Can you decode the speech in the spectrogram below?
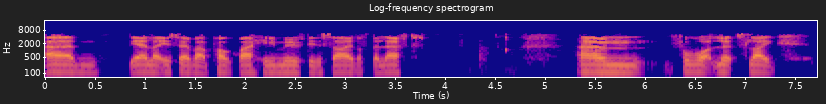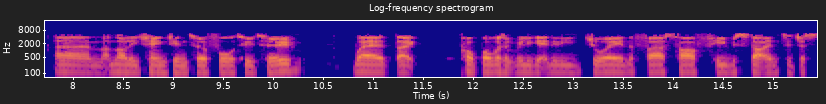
um, yeah, like you said about Pogba, he moved inside off the left um, for what looks like um, an Ole change into a 4-2-2, where like Pogba wasn't really getting any joy in the first half. He was starting to just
